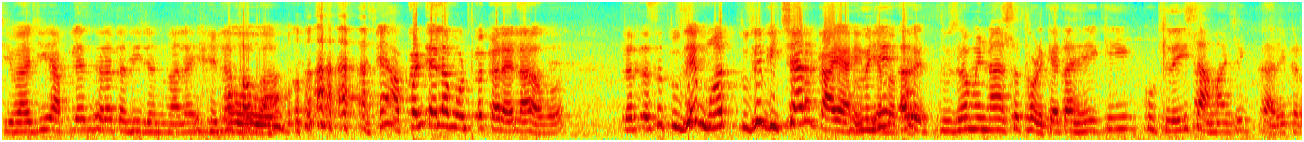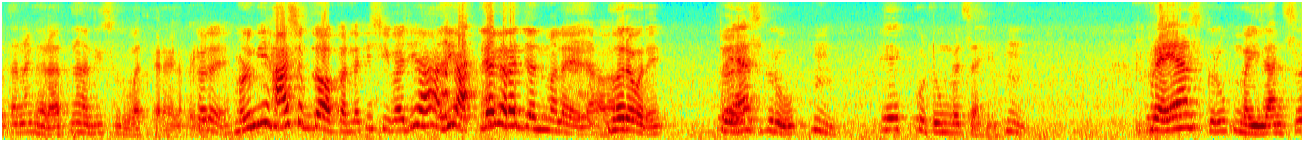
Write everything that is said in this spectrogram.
शिवाजी आपल्याच घरात आधी जन्माला यायला हो. हवा. म्हणजे आपण त्याला मोठं करायला हवं. तर तसं तुझे मत तुझे विचार काय आहेत म्हणजे तुझं म्हणणं असं थोडक्यात आहे की कुठलेही सामाजिक कार्य करताना घरातनं आधी सुरुवात करायला पाहिजे. म्हणून मी हा शब्द वापरला की शिवाजी हा आधी आपल्या घरात जन्माला यायला हवा. बरोबर आहे. प्रयास ग्रुप हे. एक कुटुंबच आहे. प्रयास ग्रुप महिलांचं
